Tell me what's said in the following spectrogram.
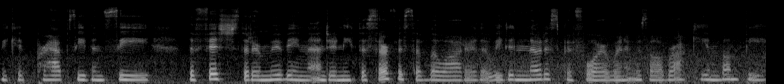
We could perhaps even see the fish that are moving underneath the surface of the water that we didn't notice before when it was all rocky and bumpy.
